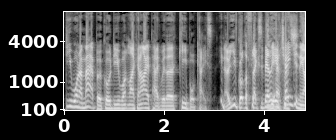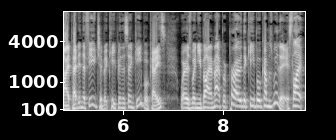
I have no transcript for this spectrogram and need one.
do you want a MacBook or do you want like an iPad with a keyboard case? You know, you've got the flexibility Yeah, of changing the iPad in the future, but keeping the same keyboard case. Whereas when you buy a MacBook Pro, the keyboard comes with it. It's like,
